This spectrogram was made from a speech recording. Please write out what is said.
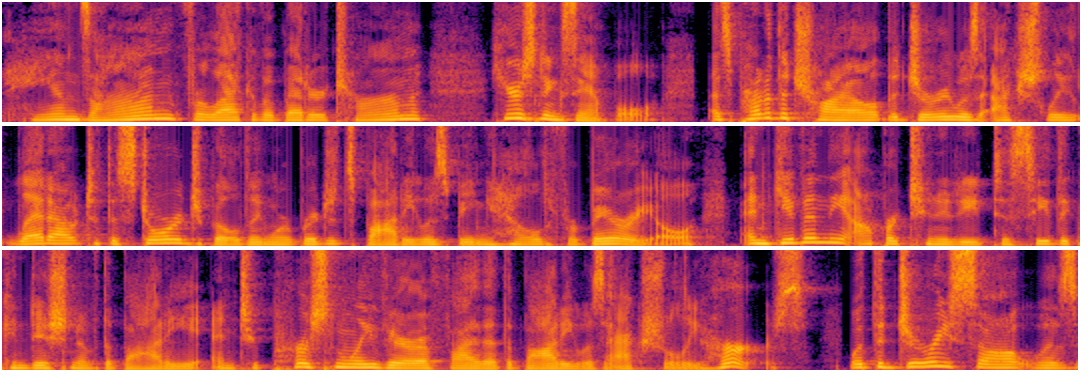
hands on, for lack of a better term. Here's an example. As part of the trial, the jury was actually led out to the storage building where Bridget's body was being held for burial and given the opportunity to see the condition of the body and to personally verify that the body was actually hers. What the jury saw was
